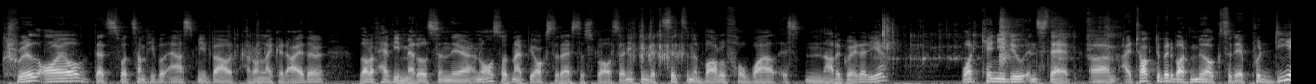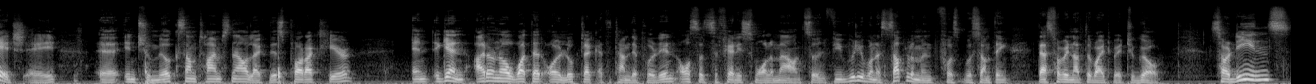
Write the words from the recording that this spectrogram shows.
Krill oil, that's what some people ask me about. I don't like it either. A lot of heavy metals in there, and also it might be oxidized as well. So anything that sits in a bottle for a while is not a great idea. What can you do instead? Um, I talked a bit about milk. So they put DHA uh, into milk sometimes now, like this product here. And again, I don't know what that oil looked like at the time they put it in. Also, it's a fairly small amount. So if you really want to supplement for, with something, that's probably not the right way to go. Sardines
